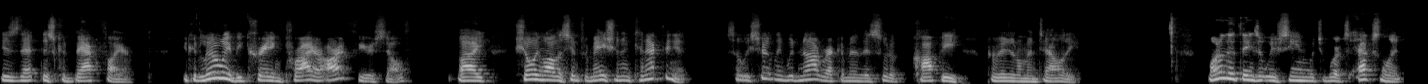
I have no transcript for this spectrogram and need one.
is that this could backfire. You could literally be creating prior art for yourself by showing all this information and connecting it. So we certainly would not recommend this sort of copy provisional mentality. One of the things that we've seen which works excellent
